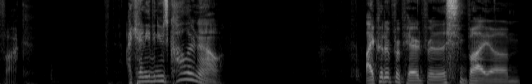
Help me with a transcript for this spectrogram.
Fuck. I can't even use color now. I could have prepared for this by um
